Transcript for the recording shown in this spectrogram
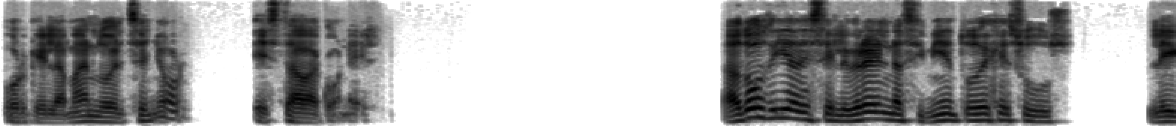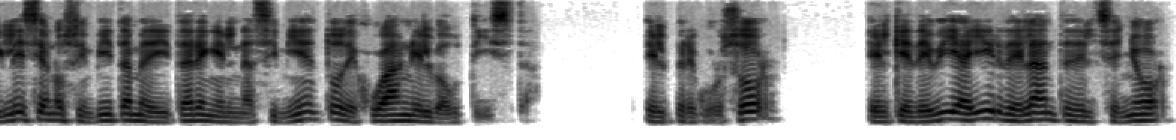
Porque la mano del Señor estaba con él. A dos días de celebrar el nacimiento de Jesús, la Iglesia nos invita a meditar en el nacimiento de Juan el Bautista. El precursor, el que debía ir delante del Señor,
